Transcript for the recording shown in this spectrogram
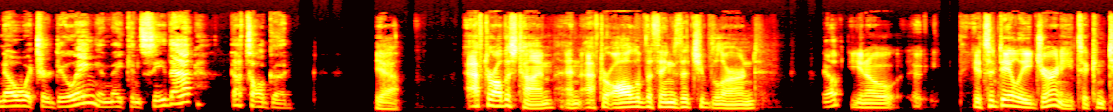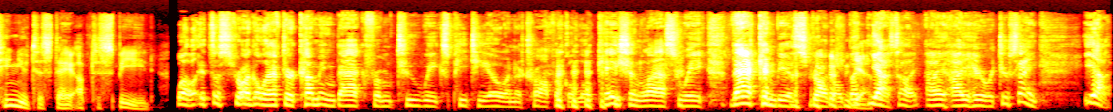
know what you're doing and they can see that that's all good yeah after all this time and after all of the things that you've learned yep. you know uh, it's a daily journey to continue to stay up to speed well, it's a struggle after coming back from two weeks PTO in a tropical location last week. That can be a struggle. But yes, yes I, I, I, hear what you're saying. Yeah,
